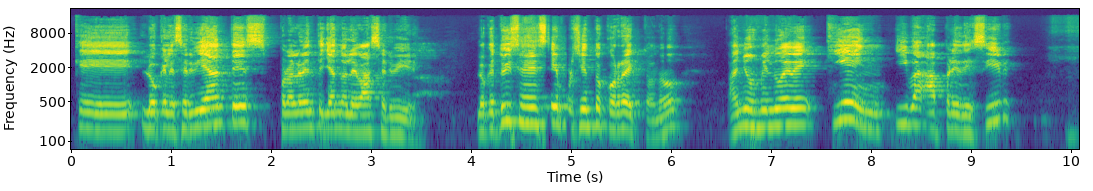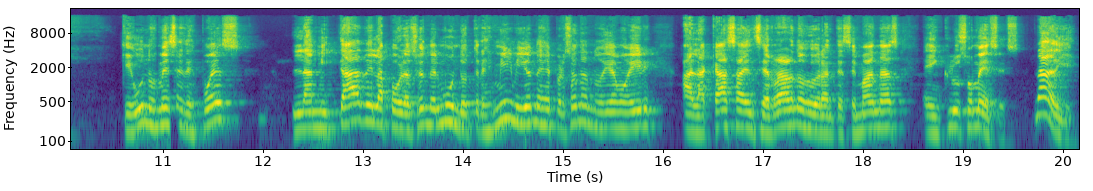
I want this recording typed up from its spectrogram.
que lo que le servía antes probablemente ya no le va a servir. Lo que tú dices es 100% correcto, ¿no? Año 2009, ¿quién iba a predecir que unos meses después la mitad de la población del mundo, 3 mil millones de personas, nos íbamos a ir a la casa a encerrarnos durante semanas e incluso meses? Nadie.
